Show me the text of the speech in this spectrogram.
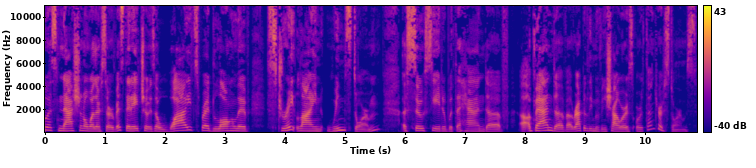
U.S. National Weather Service, derecho is a widespread, long-lived, straight-line windstorm associated with a hand of uh, a band of uh, rapidly moving showers or thunderstorms.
